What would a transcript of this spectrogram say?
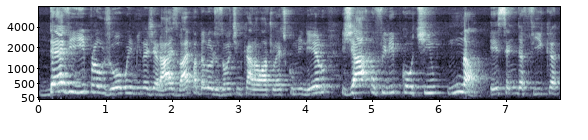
deve ir para o jogo em Minas Gerais, vai para Belo Horizonte encarar o Atlético Mineiro. Já o Felipe Coutinho, não. Esse ainda fica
